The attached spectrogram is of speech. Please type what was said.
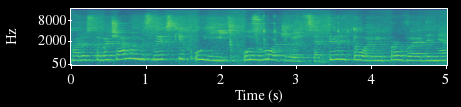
користувачами мисливських угідь узгоджуються території проведення,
